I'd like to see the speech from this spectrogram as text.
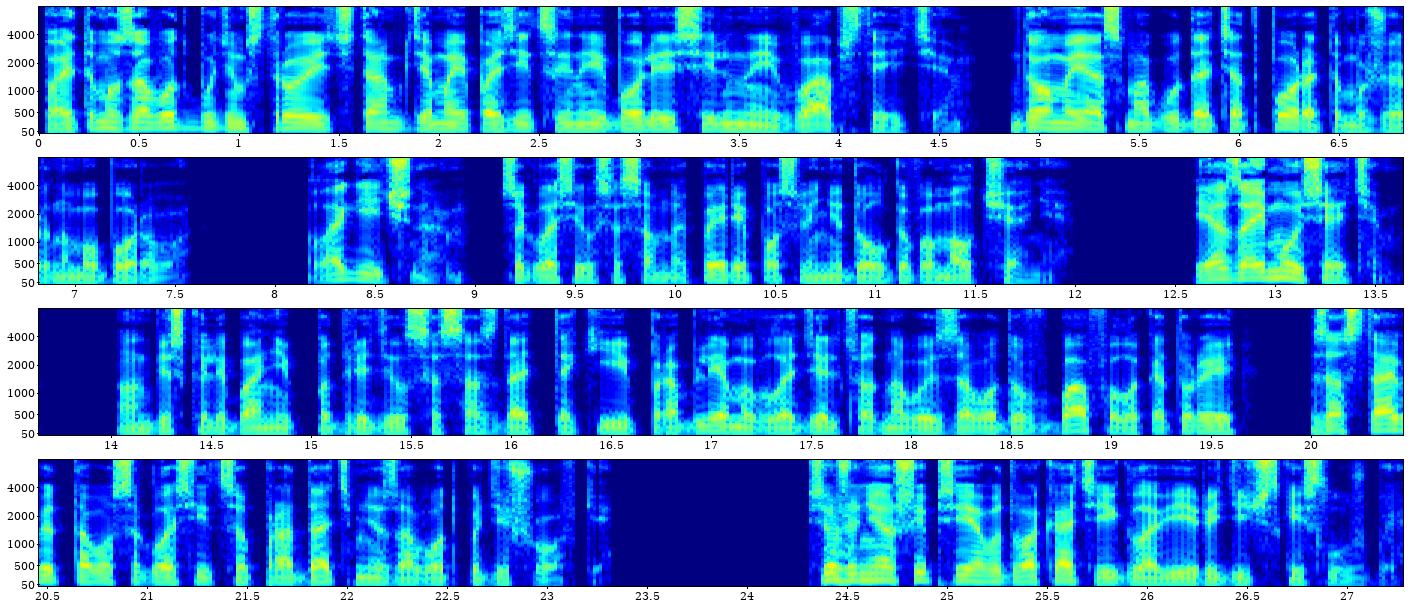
Поэтому завод будем строить там, где мои позиции наиболее сильны, в Апстейте. Дома я смогу дать отпор этому жирному Борову. Логично, согласился со мной Перри после недолгого молчания. Я займусь этим. Он без колебаний подрядился создать такие проблемы владельцу одного из заводов в Баффало, которые заставят того согласиться продать мне завод по дешевке. Все же не ошибся я в адвокате и главе юридической службы.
